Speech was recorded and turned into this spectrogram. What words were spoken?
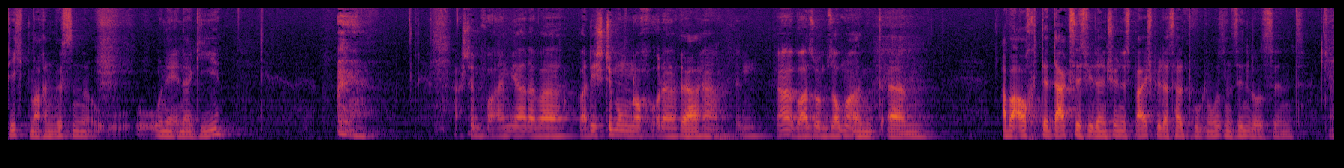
dicht machen müssen ohne Energie. Ja, stimmt, vor einem Jahr, da war, war die Stimmung noch, oder ja. Ja, im, ja war so im Sommer. Und, ähm, aber auch der DAX ist wieder ein schönes Beispiel, dass halt Prognosen sinnlos sind. Ja.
